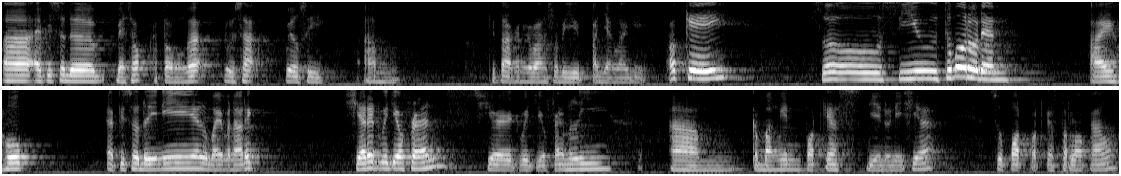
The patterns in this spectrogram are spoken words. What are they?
uh, episode besok atau enggak lusa we'll see um, kita akan ngebahas lebih panjang lagi oke okay. so see you tomorrow then I hope episode ini lumayan menarik. Share it with your friends, share it with your families. Um, kembangin podcast di Indonesia, support podcaster lokal.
